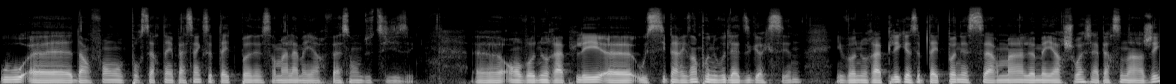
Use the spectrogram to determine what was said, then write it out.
ou euh, dans le fond, pour certains patients, que c'est peut-être pas nécessairement la meilleure façon d'utiliser. Euh, on va nous rappeler euh, aussi, par exemple, au niveau de la digoxine, il va nous rappeler que c'est peut-être pas nécessairement le meilleur choix chez la personne âgée,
